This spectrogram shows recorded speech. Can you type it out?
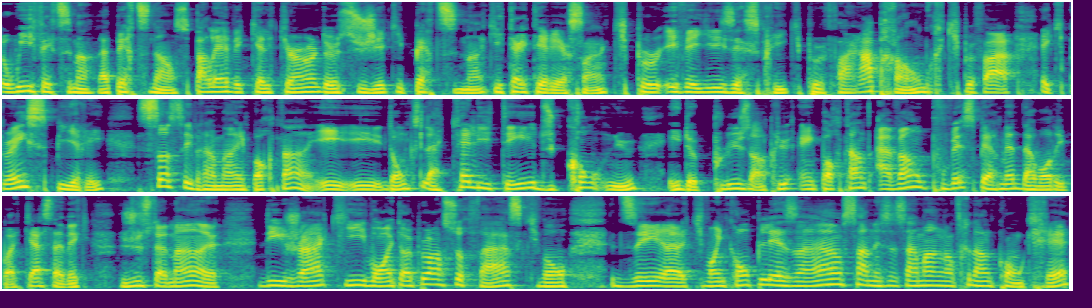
oui, effectivement, la pertinence. Parler avec quelqu'un d'un sujet qui est pertinent, qui est intéressant, qui peut éveiller les esprits, qui peut faire apprendre, qui peut faire et qui peut inspirer, ça c'est vraiment important. Et, et donc la qualité du contenu est de plus en plus importante. Avant, on pouvait se permettre d'avoir des podcasts avec justement euh, des gens qui vont être un peu en surface, qui vont dire, euh, qui vont être complaisants sans nécessairement rentrer dans le concret.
